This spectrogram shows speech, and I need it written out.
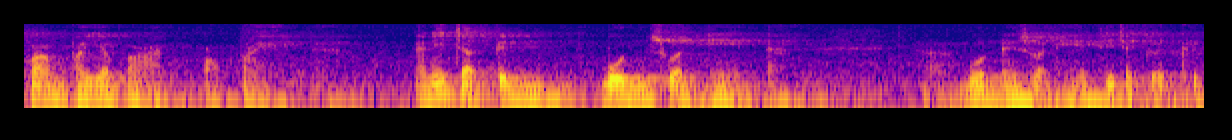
ความพยาบาทออกไปนะอันนี้จัดเป็นบุญส่วนเหตุนะบุญในส่วนเหตุที่จะเกิดขึ้น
